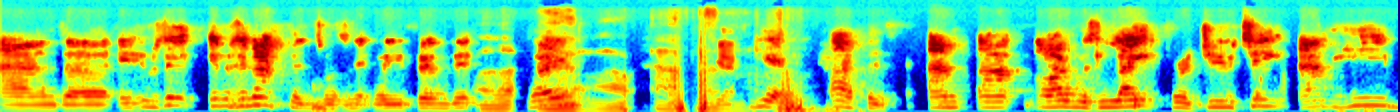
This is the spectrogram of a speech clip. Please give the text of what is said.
and uh, it was it was in Athens, wasn't it, where you filmed it? Uh, Wayne? yeah, happened. Yeah. Yeah, Athens. And uh, I was late for a duty, and he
